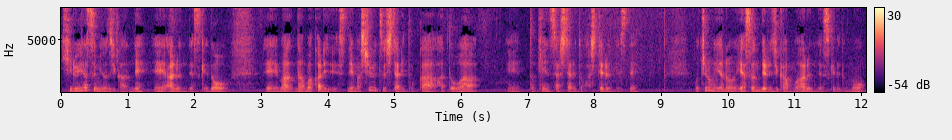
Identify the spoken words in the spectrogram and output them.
昼休みの時間ね、えー、あるんですけど、えー、まあ名ばかりでですね、まあ、手術したりとかあとは、えー、と検査したりとかしてるんですねもちろんあの休んでる時間もあるんですけれども、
